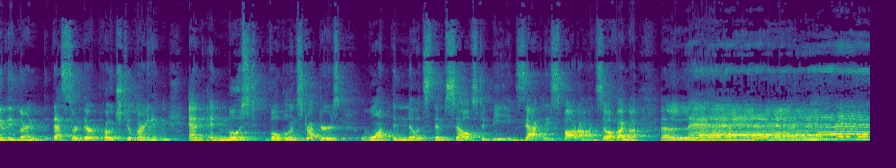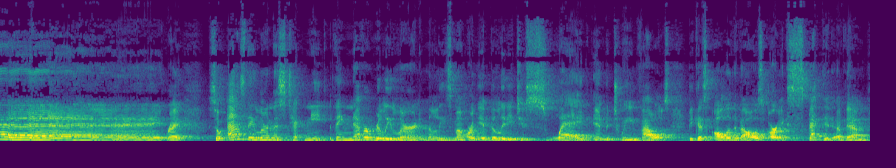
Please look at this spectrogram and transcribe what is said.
you know, they learn, that's sort of their approach to learning it. And, and, and most vocal instructors want the notes themselves to be exactly spot on. So if going, lay, right? So as they learn this technique, they never really learn melisma or the ability to swag in between vowels because all of the vowels are expected of them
